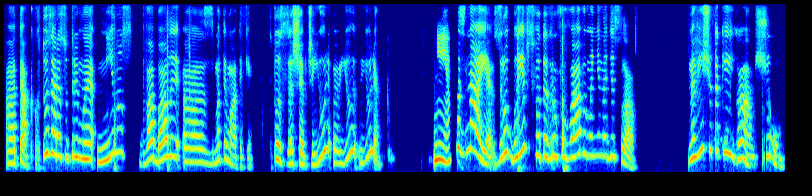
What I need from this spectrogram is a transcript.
А, так, хто зараз отримує мінус 2 бали а, з математики? Хто шепче? Юль, е, Ю, Юля? Ні. Хто знає, зробив, сфотографував і мені надіслав. Навіщо такий гам, шум?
